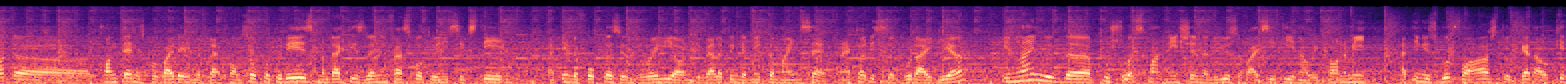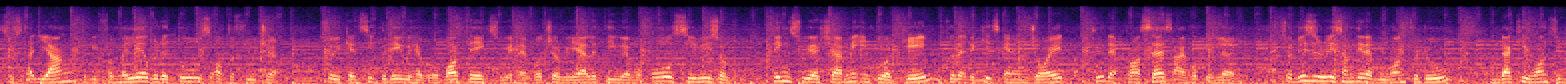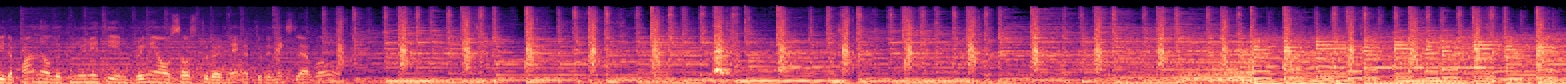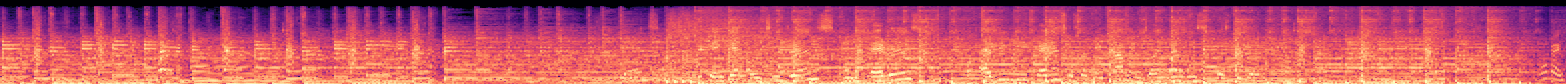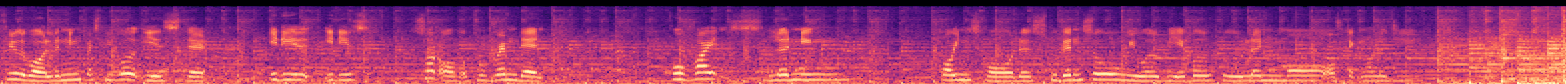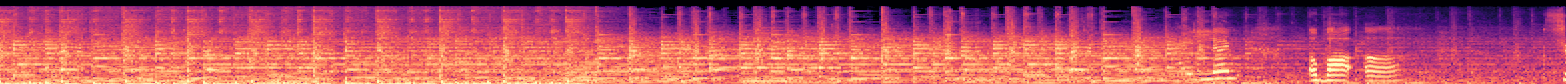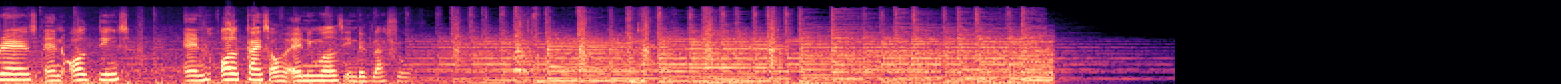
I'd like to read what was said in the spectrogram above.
what the content is provided in the platform. So for today's Mendaki's Learning Festival 2016, I think the focus is really on developing the maker mindset, and I thought this is a good idea. In line with the push towards smart nation and the use of ICT in our economy, I think it's good for us to get our kids to start young, to be familiar with the tools of the future. So you can see today we have robotics, we have virtual reality, we have a whole series of things we have made into a game so that the kids can enjoy it. But through that process, I hope they learn. So this is really something that we want to do. Daki wants to be the partner of the community in bringing ourselves to the, to the next level. can get our children and parents feel Learning Festival is that it is it is sort of a program that provides learning points for the students so we will be able to learn more of technology. I learned about uh, friends and all things and all kinds of animals in the classroom.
